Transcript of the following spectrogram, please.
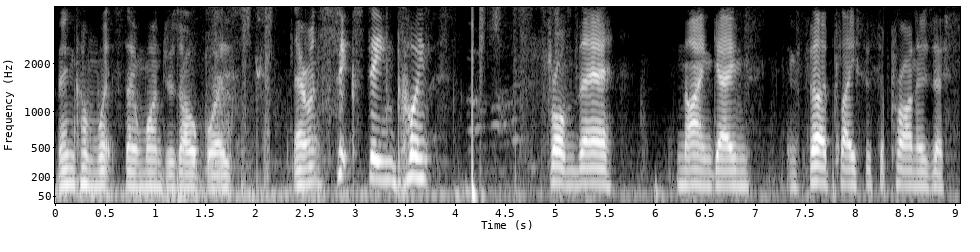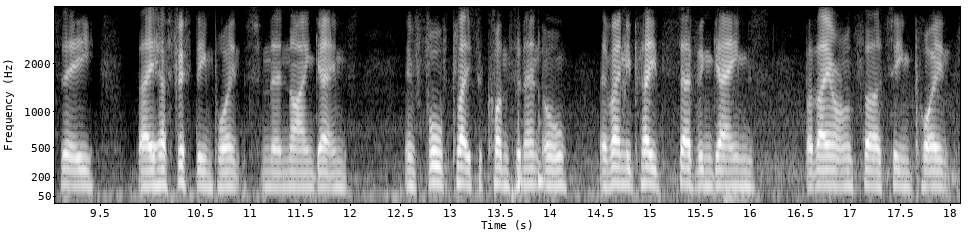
Then come Whetstone Wanderers Old Boys. They're on 16 points from their 9 games. In third place is Sopranos FC. They have 15 points from their 9 games. In fourth place are Continental. They've only played 7 games, but they are on 13 points.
